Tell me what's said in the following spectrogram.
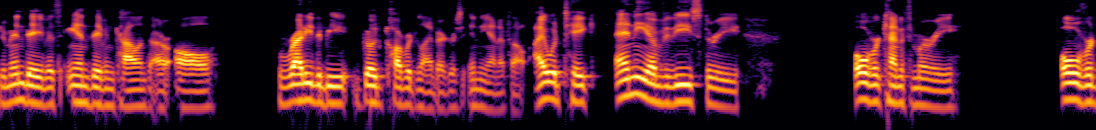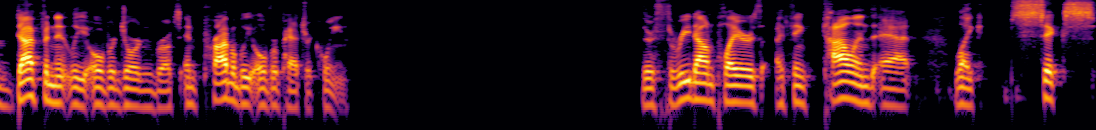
Jamin Davis, and Zaven Collins, are all ready to be good coverage linebackers in the NFL. I would take any of these three over Kenneth Murray, over definitely over Jordyn Brooks, and probably over Patrick Queen. They're three down players. I think Collins at like six,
